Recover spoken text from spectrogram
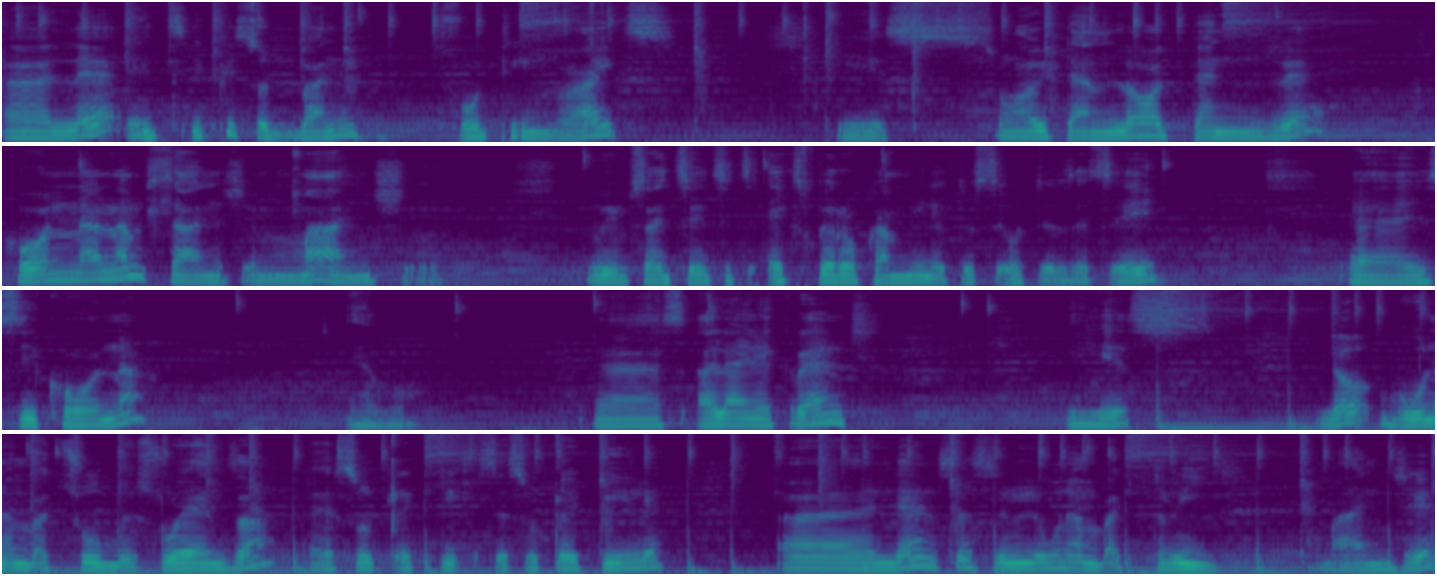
uh, layer 8 episode bunny 14 right? Yes ungawi-download nje khona namhlanje manje. Website says it's expero camino to co za um eh, sikhona. Yabo. Eh, Si-align grand yes. No. Go number two besiwenza sesiqedile and eh, then sesidlulile number three manje.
